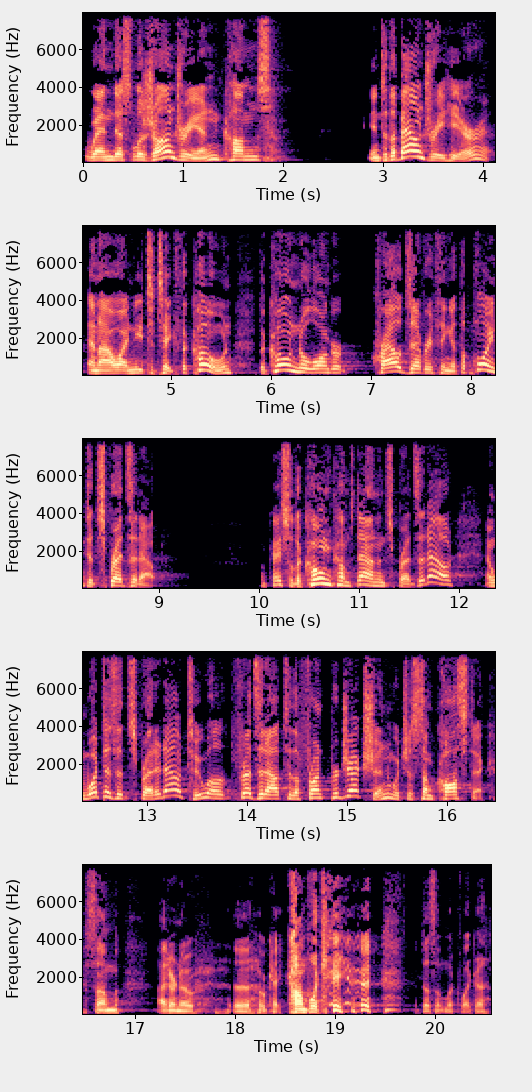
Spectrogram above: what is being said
when this Legendrian comes into the boundary here, and now I need to take the cone, the cone no longer crowds everything at the point, it spreads it out. Okay, so the cone comes down and spreads it out, and what does it spread it out to? Well, it spreads it out to the front projection, which is some caustic, some, I don't know, uh, okay, complicated. it doesn't look like a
